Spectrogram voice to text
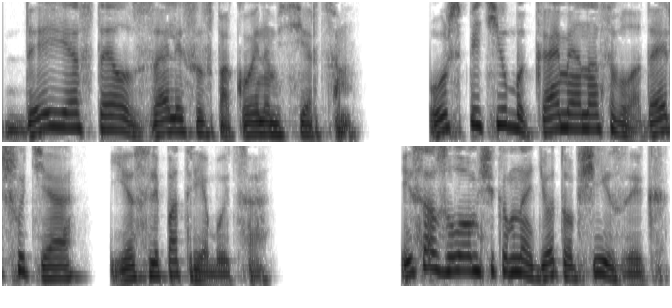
Дэви оставил в зале со спокойным сердцем. Уж с пятью быками она совладает шутя, если потребуется. И со взломщиком найдет общий язык,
